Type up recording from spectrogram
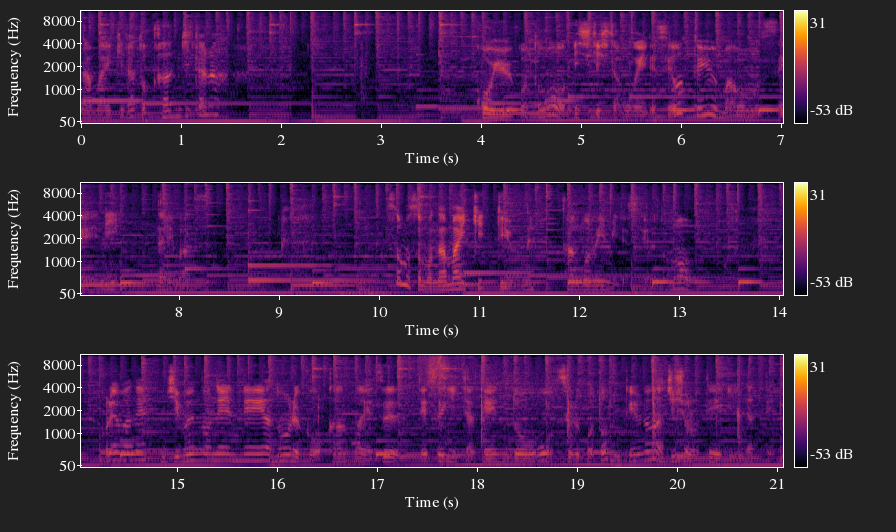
生意気だと感じたらこういうことを意識した方がいいですよという、まあ、音声になります。そもそも生意気っていうね単語の意味ですけれどもこれはね自分の年齢や能力を考えず出過ぎた言動をすることっていうのが辞書の定義になっていま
